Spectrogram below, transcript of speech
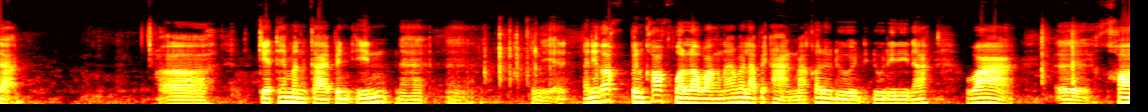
จะ เอ่อ get ให้มันกลายเป็น int นะฮะอันนี้ก็เป็นข้อควรระวังนะ เวลาไปอ่านมาก็ดูดูดูดีๆนะ ว่าเออข้อ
